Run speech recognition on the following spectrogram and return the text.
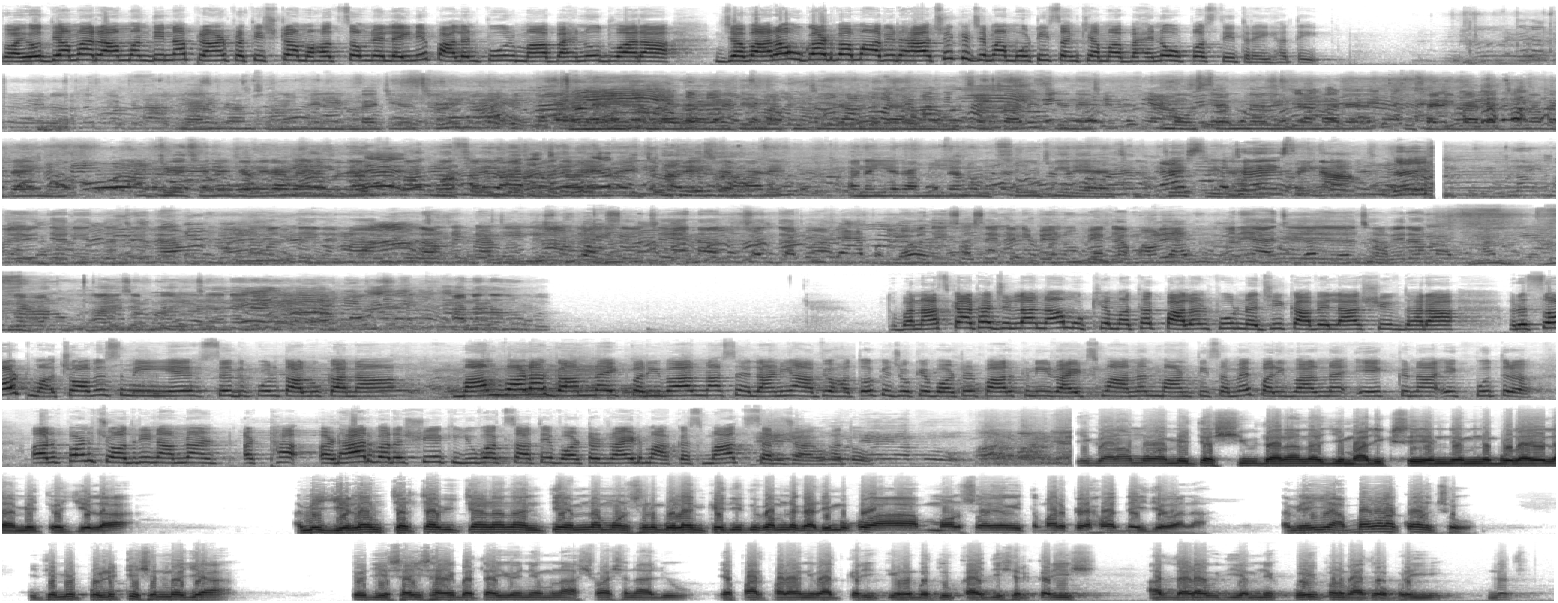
તો અયોધ્યામાં રામ મંદિરના પ્રાણ પ્રતિષ્ઠા મહોત્સવને લઈને પાલનપુરમાં બહેનો દ્વારા જવારા ઉગાડવામાં આવી રહ્યા છે કે જેમાં મોટી સંખ્યામાં બહેનો ઉપસ્થિત રહી હતી. મારું નામ સુનિલબેન લિંબાજીયા છે. અને અમારા અયોધ્યામાંથી જે રામલલાનો મહોત્સવ ચાલે છે ને મહોત્સવના લીધે અમારે સોસાયટી બાલાજીમાં બધાએ ઉજવે છે ને ઝવેરાબાઈને બધા મહોત્સવ ઉજવે છે બધી બહેનો એકઠી થઈ છે અમારે. અને અહીંયા રામલીલાનો ઉત્સવ ઉજવી રહ્યા છે. જય શ્રી જય શ્રી રામ. અયોધ્યાની અંદર જે રામ મંદિરમાં રામની પ્રાર્થના ઉત્સવ છે એના અનુસંધાનમાં બધી સોસાયટીની બહેનો ભેગા મળે અને આજે ઝવેરાનું કરવાનું આયોજન કર્યું છે. અને બહુ આનંદ બનાસકાંઠા જિલ્લાના મુખ્ય મથક પાલનપુર નજીક આવેલા શિવધારા રિસોર્ટમાં ચોવીસ મીએ સિદ્ધપુર તાલુકાના મામવાડા ગામના એક પરિવારના સહેલાણી આવ્યો હતો કે જો કે વોટર પાર્કની રાઇડ્સમાં આનંદ માણતી સમયે પરિવારના એકના એક પુત્ર અર્પણ ચૌધરી નામના અઢાર વર્ષીય એક યુવક સાથે વોટર રાઇડમાં અકસ્માત સર્જાયો હતો. એ ગાળામાં અમે ત્યાં શિવધારાના જે માલિક છે એમને અમને બોલાવેલા. અમે ત્યાં જેલા અમે જેલાની ચર્ચા વિચારણાના અંતે એમના માણસોને બોલાવીને કહી દીધું કે અમને ગાડી મૂકો, આ માણસો તમારે પહેવા જ નહીં દેવાના. તમે અહીંયા આવવાવાળા કોણ છો? એથી અમે પોલીસ સ્ટેશનમાં ગયા. તો દેસાઈ સાહેબ બતાવ્યું, એને અમને આશ્વાસન આપ્યું. એફઆર ફાળવાની વાત કરી કે હું બધું કાયદેસર કરીશ. આ દાડા સુધી અમને કોઈ પણ વાત વપરી નથી.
